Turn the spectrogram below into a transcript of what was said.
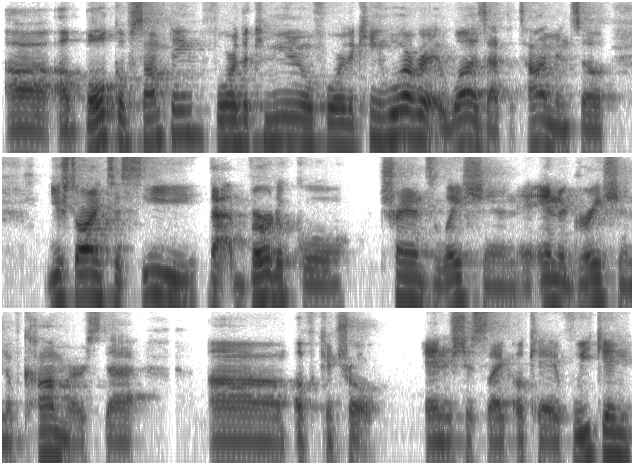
uh, a bulk of something for the community or for the king whoever it was at the time. And so you're starting to see that vertical translation and integration of commerce that um, of control. And it's just like, okay, if we can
